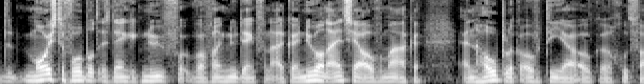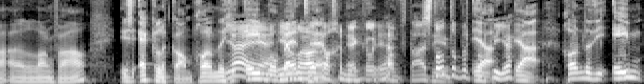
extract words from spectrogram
het mooiste voorbeeld is denk ik nu, voor, waarvan ik nu denk van, nou, daar kun je nu al een eindjaar over maken. En hopelijk over tien jaar ook een goed verhaal, een lang verhaal. Is Ekkelenkamp. Gewoon omdat je Ja, één ja, moment hebt. al genoemd. Ekkelenkamp Ja. staat Stond hier. op het papier. ja, gewoon omdat hij één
